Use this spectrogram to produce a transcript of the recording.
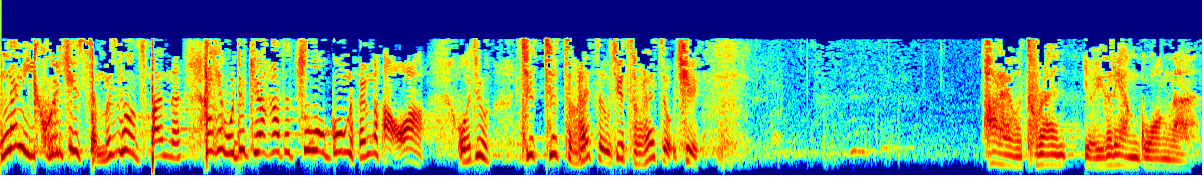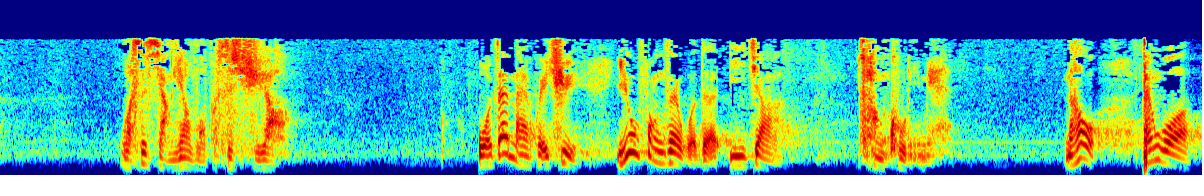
那你回去什么时候穿呢？哎呀，我就觉得他的做工很好啊，我就就就走来走去，走来走去。后来我突然有一个亮光了，我是想要，我不是需要。我再买回去，又放在我的衣架仓库里面，然后等我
